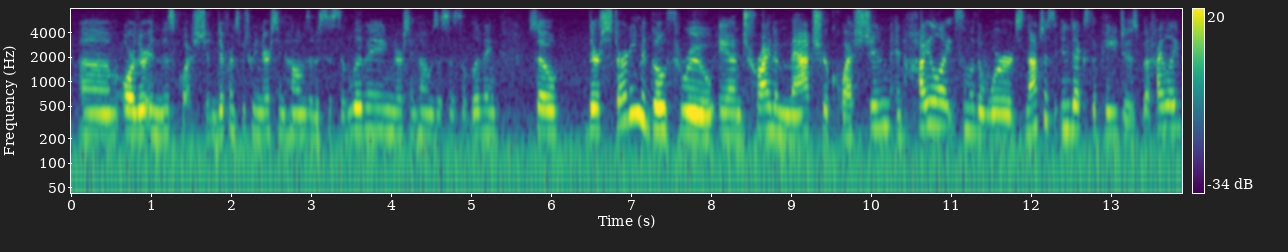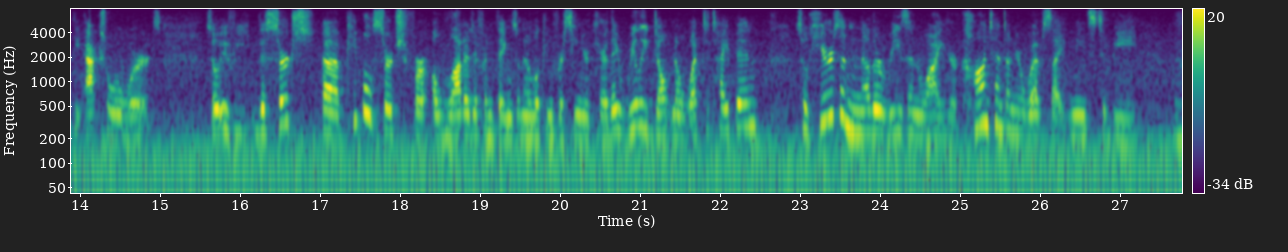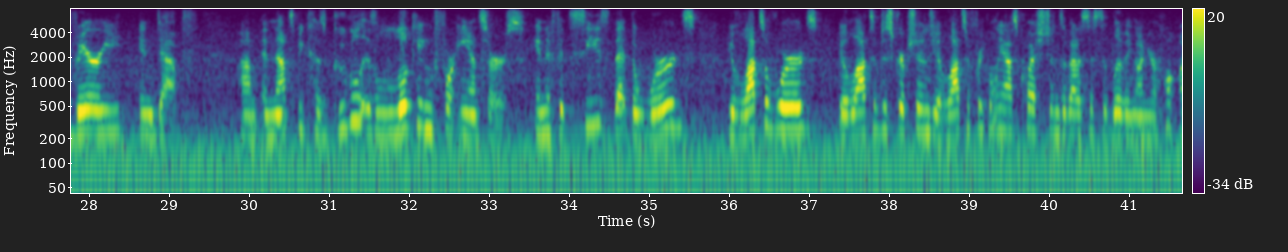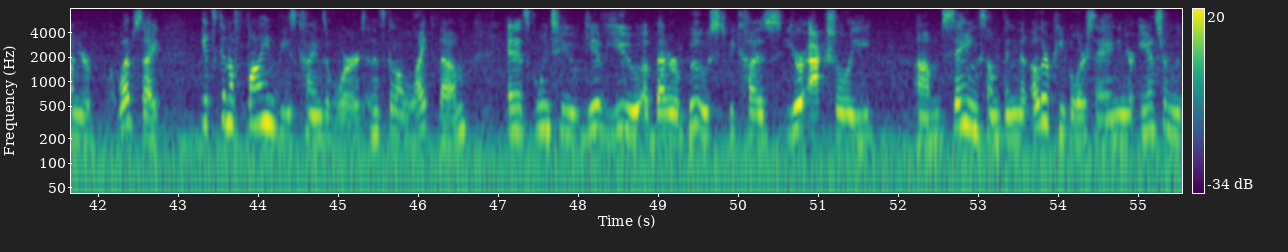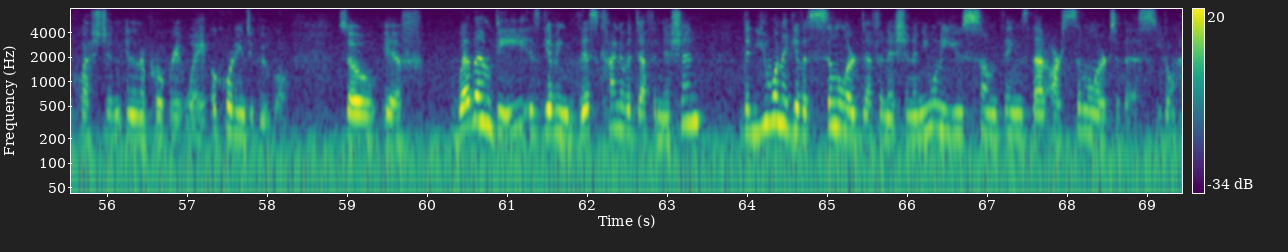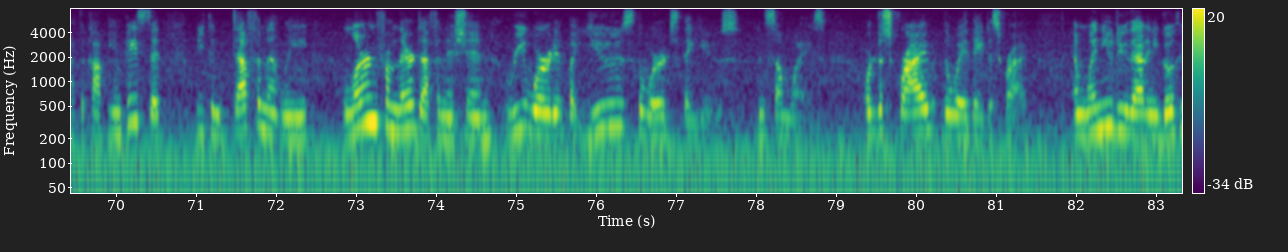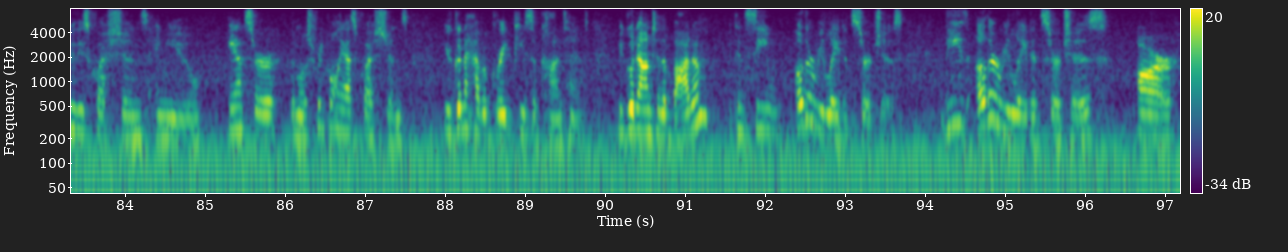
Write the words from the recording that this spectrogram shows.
um, or they're in this question. Difference between nursing homes and assisted living, nursing homes, assisted living. So they're starting to go through and try to match your question and highlight some of the words, not just index the pages, but highlight the actual words. So if the search, uh, people search for a lot of different things when they're looking for senior care. They really don't know what to type in. So here's another reason why your content on your website needs to be very in depth. Um, and that's because Google is looking for answers. And if it sees that the words, you have lots of words, you have lots of descriptions, you have lots of frequently asked questions about assisted living on your on your website, it's going to find these kinds of words and it's going to like them and it's going to give you a better boost because you're actually um, saying something that other people are saying and you're answering the question in an appropriate way according to Google. So if WebMD is giving this kind of a definition, then you want to give a similar definition and you want to use some things that are similar to this. You don't have to copy and paste it. You can definitely learn from their definition, reword it, but use the words they use in some ways or describe the way they describe. And when you do that and you go through these questions and you answer the most frequently asked questions, you're going to have a great piece of content. You go down to the bottom, you can see other related searches. These other related searches are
